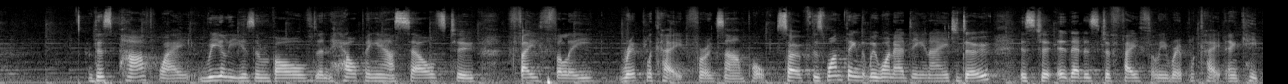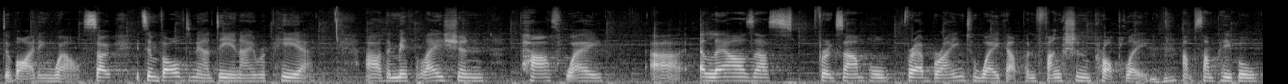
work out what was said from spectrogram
this pathway really is involved in helping our cells to faithfully replicate, for example. So if there's one thing that we want our DNA to do, is to, that is to faithfully replicate and keep dividing well. So it's involved in our DNA repair. Uh, the methylation pathway uh, allows us, for example, for our brain to wake up and function properly. Mm -hmm. um, some people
